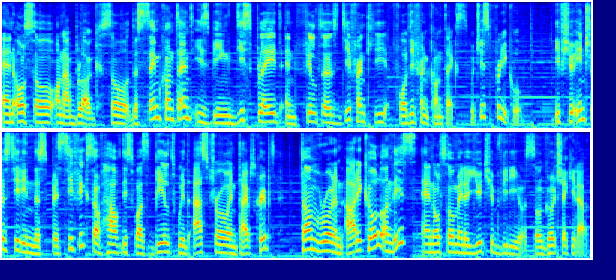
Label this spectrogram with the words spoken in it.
and also on our blog. So the same content is being displayed and filtered differently for different contexts, which is pretty cool. If you're interested in the specifics of how this was built with Astro and TypeScript, Tom wrote an article on this and also made a YouTube video, so go check it out.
